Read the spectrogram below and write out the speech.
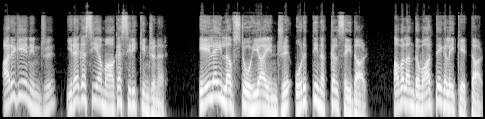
அருகே நின்று இரகசியமாக சிரிக்கின்றனர். ஏழை லவ் ஸ்டோரியா என்று ஒருத்தி நக்கல் செய்தாள். அவள் அந்த வார்த்தைகளை கேட்டாள்.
